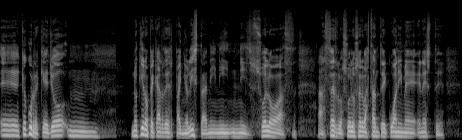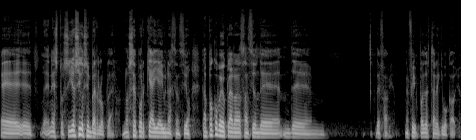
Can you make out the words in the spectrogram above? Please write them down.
eh, ¿qué ocurre? Que yo... Mm, no quiero pecar de españolista, ni, suelo hacerlo, suelo ser bastante ecuánime en este. Eh, en esto. Si yo sigo sin verlo claro. No sé por qué ahí hay una sanción. Tampoco veo clara la sanción de Fabio. En fin, puedo estar equivocado yo.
